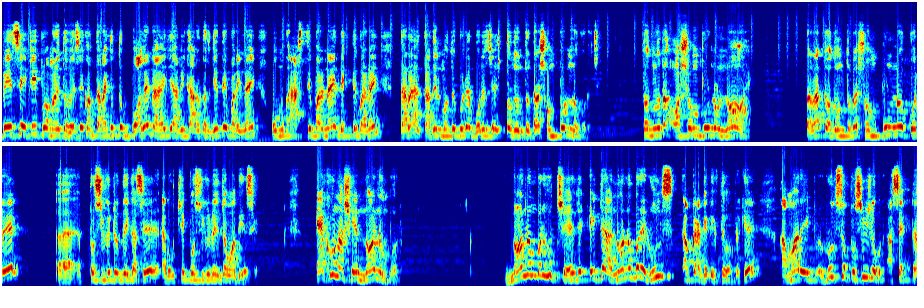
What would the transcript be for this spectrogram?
পেয়েছে, এটাই প্রমাণিত হয়েছে। কারণ তারা কিন্তু বলে নাই যে আমি কারও কাছে যেতে পারি নাই, অমুক আসতে পারে নাই, দেখতে পারে নাই। তারা তাদের মতো করে বলেছে, তদন্ত তারা সম্পূর্ণ করেছে। তদন্তটা অসম্পূর্ণ নয়। তারা তদন্তটা সম্পূর্ণ করে প্রসিকিউটরদের কাছে এবং চিফ প্রসিকিউটর জমা দিয়েছে। এখন আসে নয় নম্বর। নয় নম্বর হচ্ছে যে এটা, নয় নম্বরের রুলস আপনাকে আগে দেখতে হবে আপনাকে। আমার এই রুলস অফ প্রসিডিওর আছে একটা।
